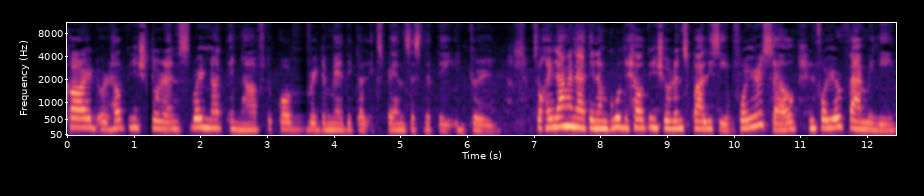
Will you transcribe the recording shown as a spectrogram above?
card or health insurance were not enough to cover the medical expenses that they incurred. So, kailangan natin ng good health insurance policy for yourself and for your family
